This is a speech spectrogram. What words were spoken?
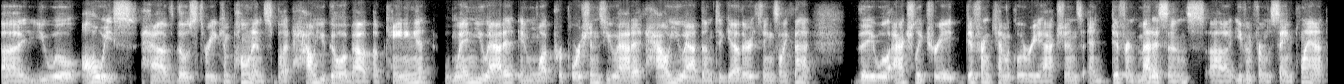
uh, you will always have those three components, but how you go about obtaining it, when you add it, in what proportions you add it, how you add them together, things like that, they will actually create different chemical reactions and different medicines, uh, even from the same plant,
